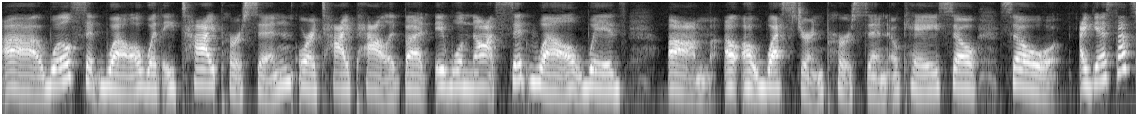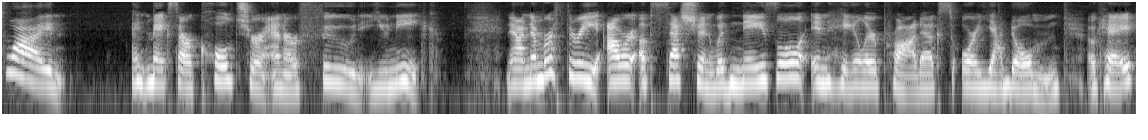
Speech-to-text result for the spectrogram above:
uh, will sit well with a Thai person or a Thai palate, but it will not sit well with um, a, a Western person. Okay, so so I guess that's why it makes our culture and our food unique. Now, number three, our obsession with nasal inhaler products or yadom. Okay,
